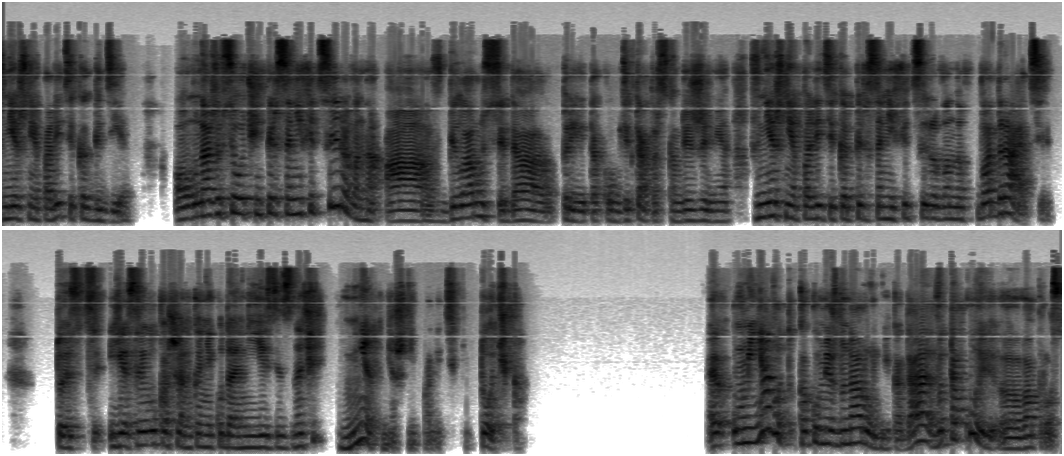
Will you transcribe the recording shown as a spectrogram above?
внешняя политика где? А у нас же все очень персонифицировано, а в Беларуси, да, при таком диктаторском режиме внешняя политика персонифицирована в квадрате. То есть, если Лукашенко никуда не ездит, значит, нет внешней политики. Точка. Э, у меня вот, как у международника, да, вот такой э, вопрос.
